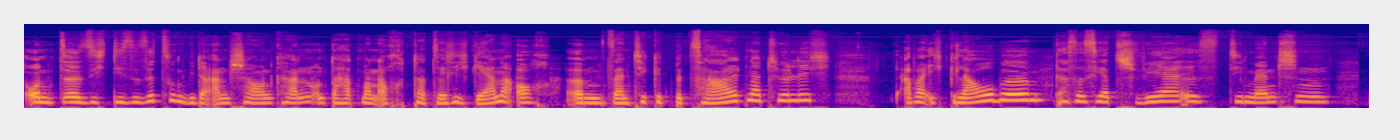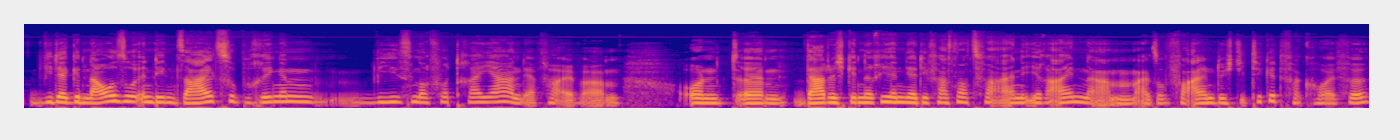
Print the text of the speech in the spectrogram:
und äh, sich diese Sitzung wieder anschauen kann. Und da hat man auch tatsächlich gerne auch ähm, sein Ticket bezahlt natürlich. Aber ich glaube, dass es jetzt schwer ist, die Menschen wieder genauso in den Saal zu bringen, wie es noch vor drei Jahren der Fall war. Und ähm, dadurch generieren ja die Fastnachtsvereine ihre Einnahmen, also vor allem durch die Ticketverkäufe.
